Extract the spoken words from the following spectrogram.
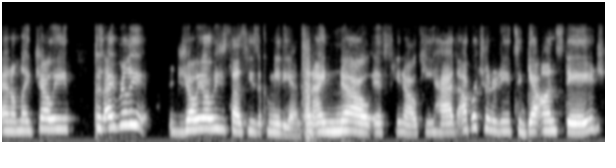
and I'm like Joey, because I really. Joey always says he's a comedian, and I know if you know he had the opportunity to get on stage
